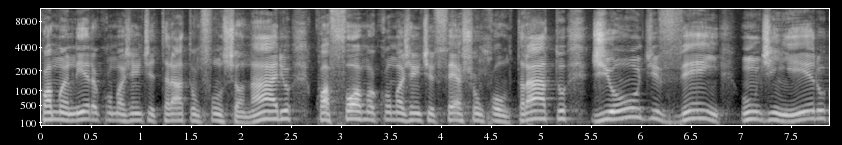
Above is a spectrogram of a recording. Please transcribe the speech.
com a maneira como a gente trata um funcionário, com a forma como a gente fecha um contrato, de onde vem um dinheiro,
